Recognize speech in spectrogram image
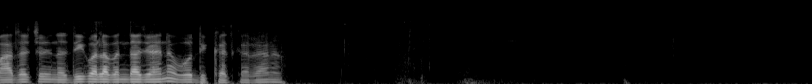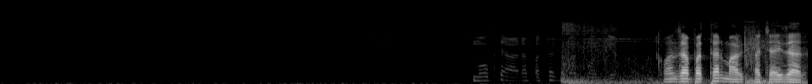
मादर चो नज़दीक वाला बंदा जो है ना, वो दिक्कत कर रहा है ना। कौन सा पत्थर? मार अच्छा इधर।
